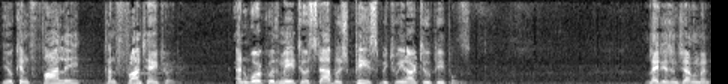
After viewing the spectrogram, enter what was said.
you can finally confront hatred and work with me to establish peace between our two peoples. Ladies and gentlemen,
